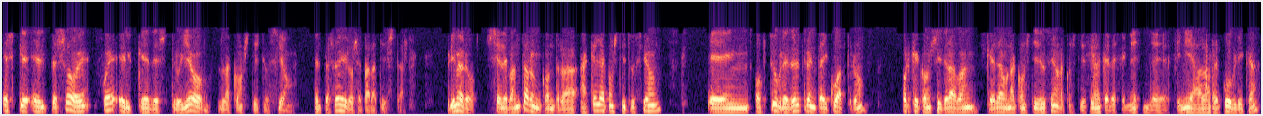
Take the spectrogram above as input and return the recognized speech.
es que el PSOE fue el que destruyó la Constitución, el PSOE y los separatistas. Primero, se levantaron contra aquella Constitución en octubre del 34 porque consideraban que era una Constitución, la Constitución que definía a la República,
